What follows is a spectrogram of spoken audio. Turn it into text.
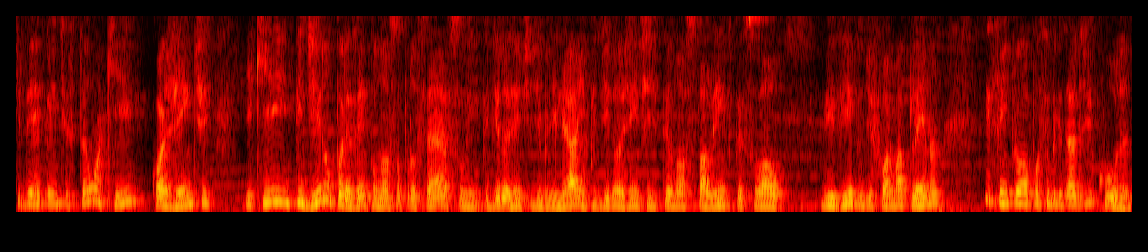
que de repente estão aqui com a gente e que impediram, por exemplo, o nosso processo, impediram a gente de brilhar, impediram a gente de ter o nosso talento pessoal vivido de forma plena e sempre uma possibilidade de cura.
